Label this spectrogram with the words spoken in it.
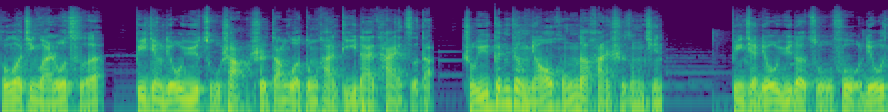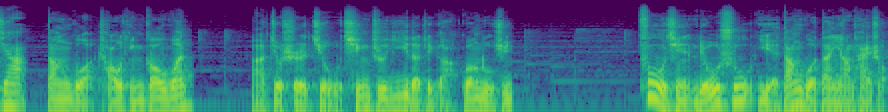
不过尽管如此，毕竟刘虞祖上是当过东汉第一代太子的，属于根正苗红的汉室宗亲，并且刘虞的祖父刘嘉当过朝廷高官。啊，就是九卿之一的这个光禄勋，父亲刘叔也当过丹阳太守。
